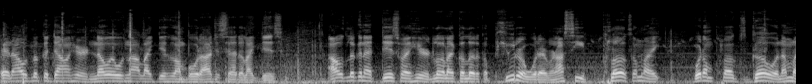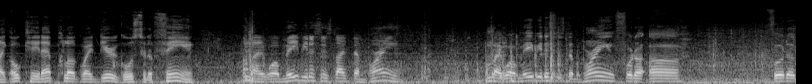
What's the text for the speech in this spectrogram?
and I was looking down here. No, it was not like this on board. I just had it like this. I was looking at this right here. It looked like a little computer or whatever. And I see plugs. I'm like, where them plugs go? And I'm like, okay, that plug right there goes to the fan. I'm like, well, maybe this is like the brain. I'm like, well, maybe this is the brain for the uh for the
